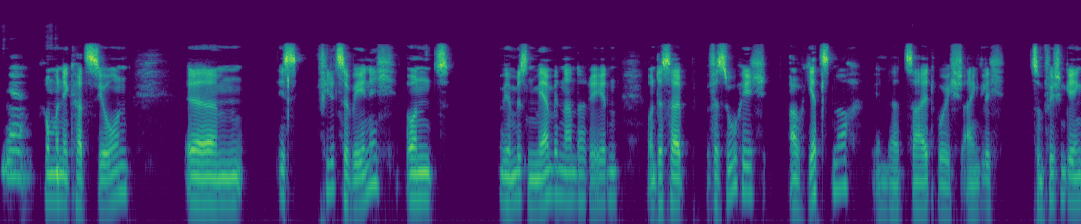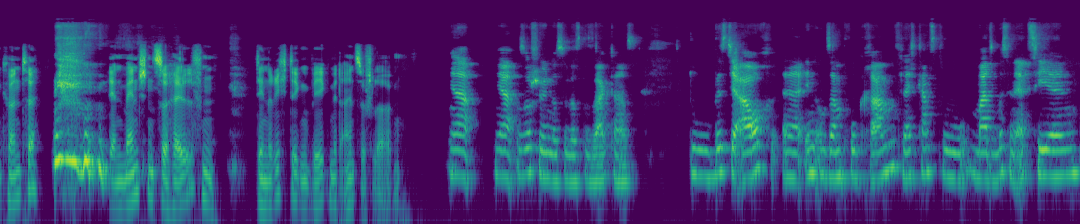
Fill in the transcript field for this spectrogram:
Ja. Kommunikation ähm, ist viel zu wenig und wir müssen mehr miteinander reden und deshalb versuche ich auch jetzt noch in der Zeit, wo ich eigentlich zum Fischen gehen könnte, den Menschen zu helfen, den richtigen Weg mit einzuschlagen. Ja, ja, so schön, dass du das gesagt hast. Du bist ja auch äh, in unserem Programm. Vielleicht kannst du mal so ein bisschen erzählen,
